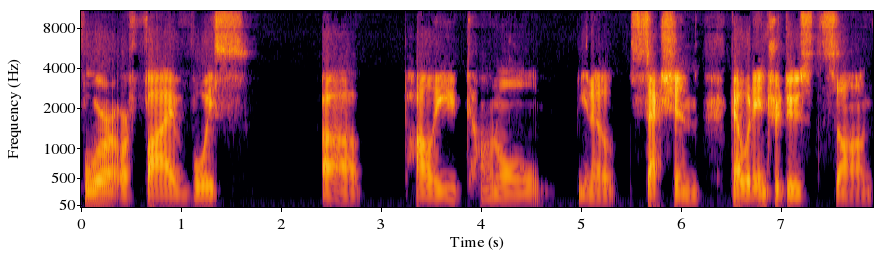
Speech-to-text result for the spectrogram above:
four or five voice uh polytonal you know section that would introduce the song.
